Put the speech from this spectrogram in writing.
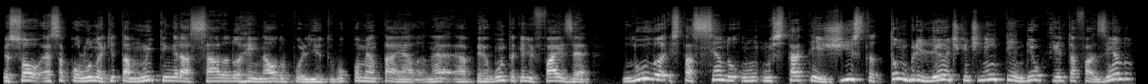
Pessoal, essa coluna aqui está muito engraçada do Reinaldo Polito. Vou comentar ela. Né? A pergunta que ele faz é: Lula está sendo um, um estrategista tão brilhante que a gente nem entendeu o que ele está fazendo,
